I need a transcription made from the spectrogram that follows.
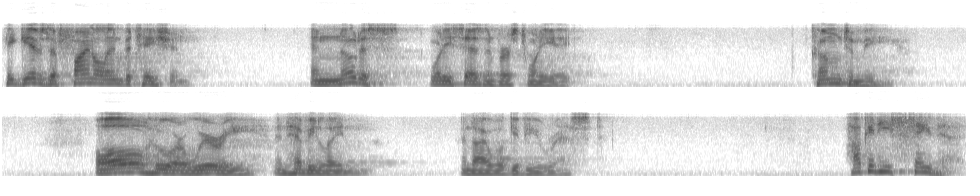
He gives a final invitation. And notice what he says in verse 28 Come to me all who are weary and heavy laden, and I will give you rest. How can he say that?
